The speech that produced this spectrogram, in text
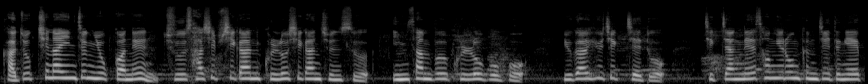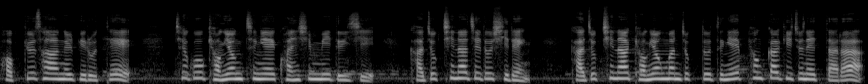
가족 친화 인증 요건은 주 40시간 근로시간 준수, 임산부 근로보호, 육아휴직 제도, 직장 내 성희롱 금지 등의 법규 사항을 비롯해 최고 경영층의 관심 및 의지, 가족 친화 제도 실행, 가족 친화 경영 만족도 등의 평가 기준에 따라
